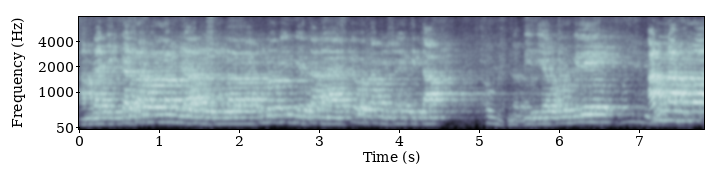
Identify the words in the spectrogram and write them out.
আমরা জিজ্ঞাসা করলাম ইয়া রাসূলুল্লাহ কোনদিন যেতা না আজকে ওটা বিষয় কিতাব নবী দিয়া বলবিলে আন্নাহুমা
